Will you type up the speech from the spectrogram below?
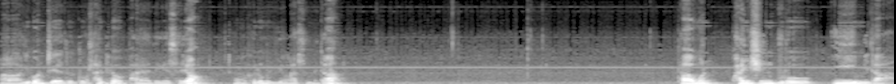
아, 이번 주에도 또 살펴봐야 되겠어요. 어, 흐름을 이어갔습니다. 다음은 관심그룹 2입니다.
